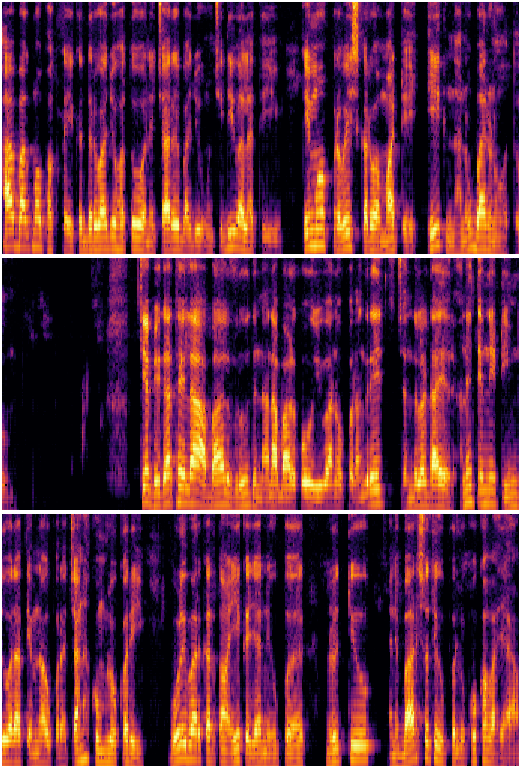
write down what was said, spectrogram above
આ બાગમાં ફક્ત એક દરવાજો હતો અને ચારે બાજુ ઊંચી દિવાલ હતી. તેમાં પ્રવેશ કરવા માટે એક નાનું બારણું હતું. ત્યાં ભેગા થયેલા આબાલ વૃદ્ધ, નાના બાળકો, યુવાનો પર અંગ્રેજ, જનરલ ડાયર અને તેમની ટીમ દ્વારા તેમના ઉપર અચાનક હુમલો કરી ગોળીબાર કરતા એક હજારની ઉપર મૃત્યુ અને બારસોથી ઉપર લોકો ખવાયા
